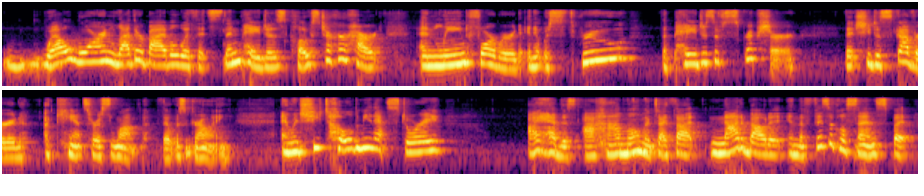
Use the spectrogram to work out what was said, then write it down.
well worn leather Bible with its thin pages close to her heart and leaned forward. And it was through the pages of scripture that she discovered a cancerous lump that was growing. And when she told me that story, I had this aha moment. I thought not about it in the physical sense, but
